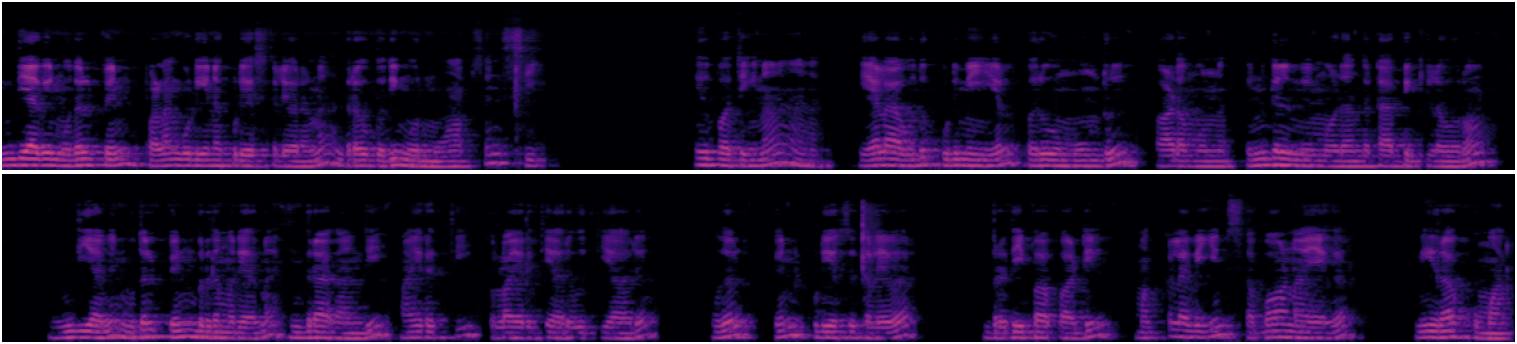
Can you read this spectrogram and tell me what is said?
இந்தியாவின் முதல் பெண் பழங்குடியின குடியரசுத் தலைவரான திரௌபதி முர்மு ஆப்ஷன் சி. இது பார்த்தீங்கன்னா ஏழாவது குடிமையியல் பருவம் மூன்று பாடம் ஒன்று பெண்கள் மேம்பாடு அந்த டாப்பிக்கில் வரும். இந்தியாவின் முதல் பெண் பிரதமர் யாருன்னா இந்திரா காந்தி. ஆயிரத்தி தொள்ளாயிரத்தி அறுபத்தி ஆறு முதல் பெண் குடியரசுத் தலைவர் பிரதீபா பாட்டீல் மக்களவையின் சபாநாயகர் மீரா குமார்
